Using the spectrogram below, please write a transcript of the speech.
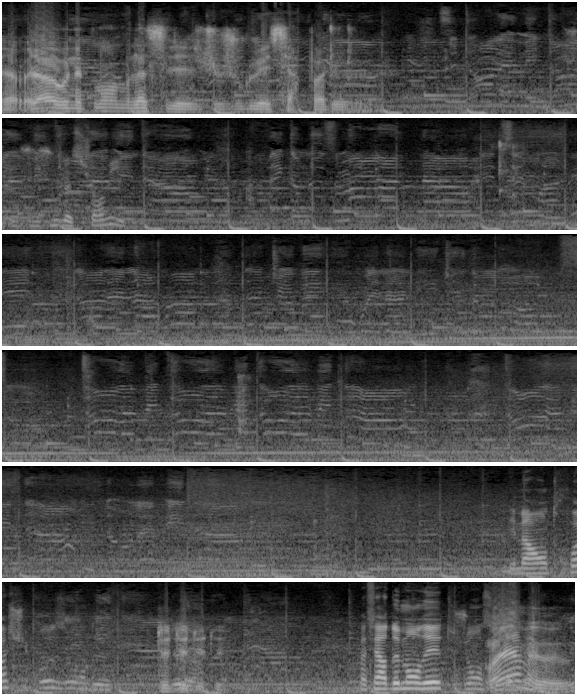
là, là, honnêtement, là c'est je joue le SR pas le... Je, je joue la survie. Démarre en 3, je suppose, ou en 2 2 2 2 2. On va faire demander, toujours sait Ouais mais oui.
